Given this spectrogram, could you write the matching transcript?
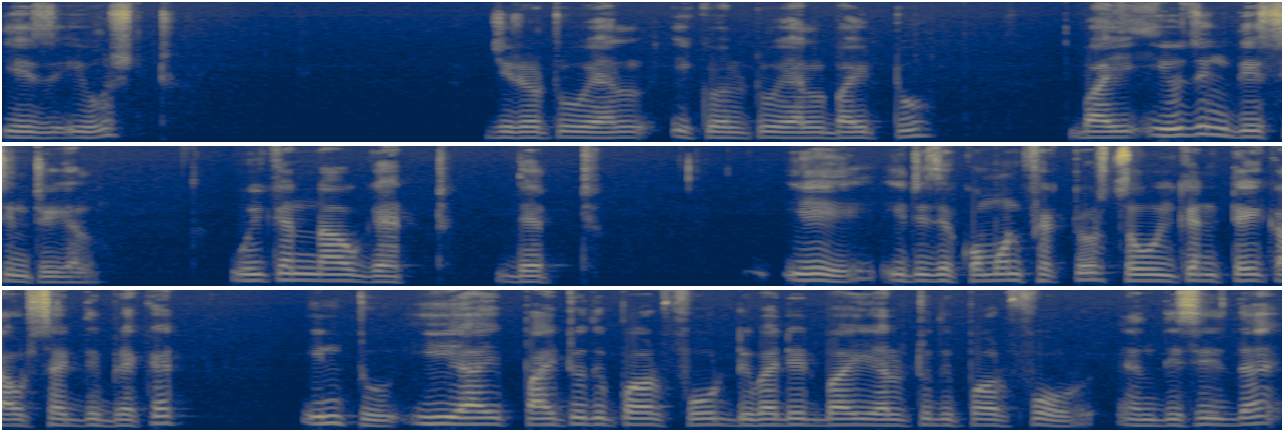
is used 0 to L equal to L by 2. By using this integral, we can now get that A it is a common factor, so we can take outside the bracket into ei pi to the power 4 divided by L to the power 4 and this is the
